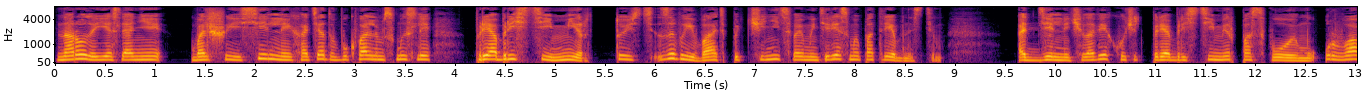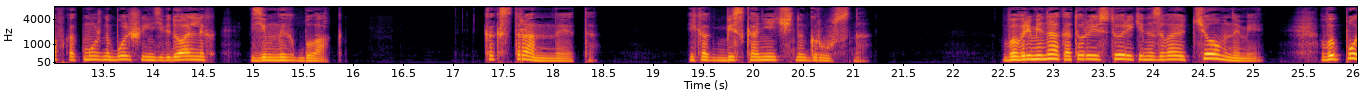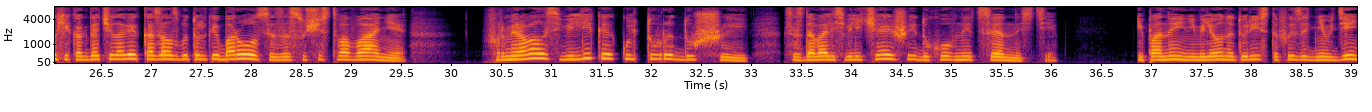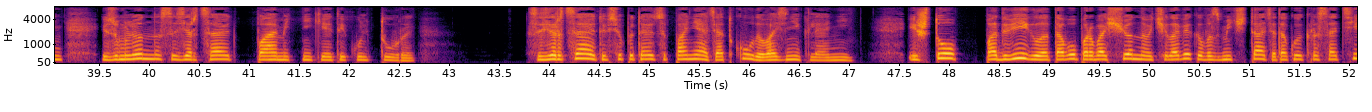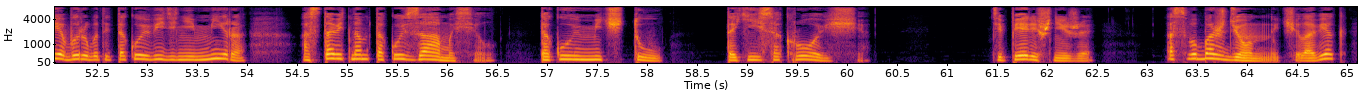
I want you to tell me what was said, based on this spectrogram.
Народы, если они большие и сильные, хотят в буквальном смысле приобрести мир, то есть завоевать, подчинить своим интересам и потребностям. Отдельный человек хочет приобрести мир по-своему, урвав как можно больше индивидуальных земных благ. Как странно это, и как бесконечно грустно. Во времена, которые историки называют темными, в эпохе, когда человек, казалось бы, только и боролся за существование, формировалась великая культура души, создавались величайшие духовные ценности. И поныне миллионы туристов изо дня в день изумленно созерцают памятники этой культуры. Созерцают и все пытаются понять, откуда возникли они, и что подвигло того порабощенного человека возмечтать о такой красоте, выработать такое видение мира, оставить нам такой замысел, такую мечту, такие сокровища. Теперешний же освобожденный человек,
